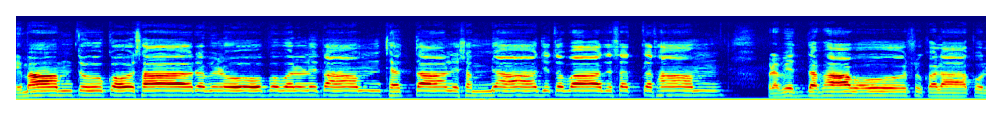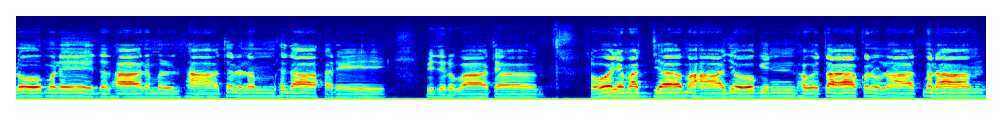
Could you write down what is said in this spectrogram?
इमां तु कौसारविणोपवर्णितां क्षत्तानिशम्याजितवादसत्कथां प्रविद्धभावो शुकलाकुलो मुने दधानमृधाचरणं हृदा हरे। विदुर्वाच, सोऽयमद्य महायोगिन् भवता करुणात्मनां।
